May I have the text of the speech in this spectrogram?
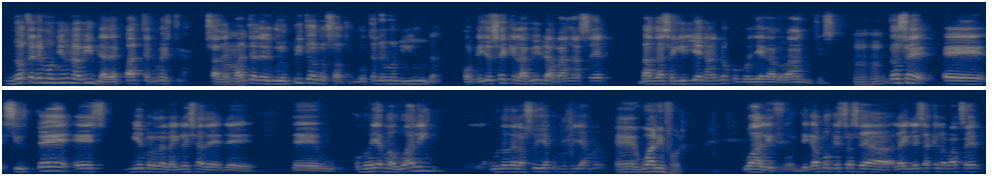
no tenemos ni una Biblia de parte nuestra, o sea, de mm. parte del grupito de nosotros, no tenemos ni una, porque yo sé que la Biblia van a ser van a seguir llegando como han llegado antes. Entonces, eh, si usted es miembro de la iglesia de, de, ¿cómo se llama? Walling, una de las suyas, ¿cómo se llama? Eh, Wallingford. Wallingford. Digamos que esa sea la iglesia que la va a hacer.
